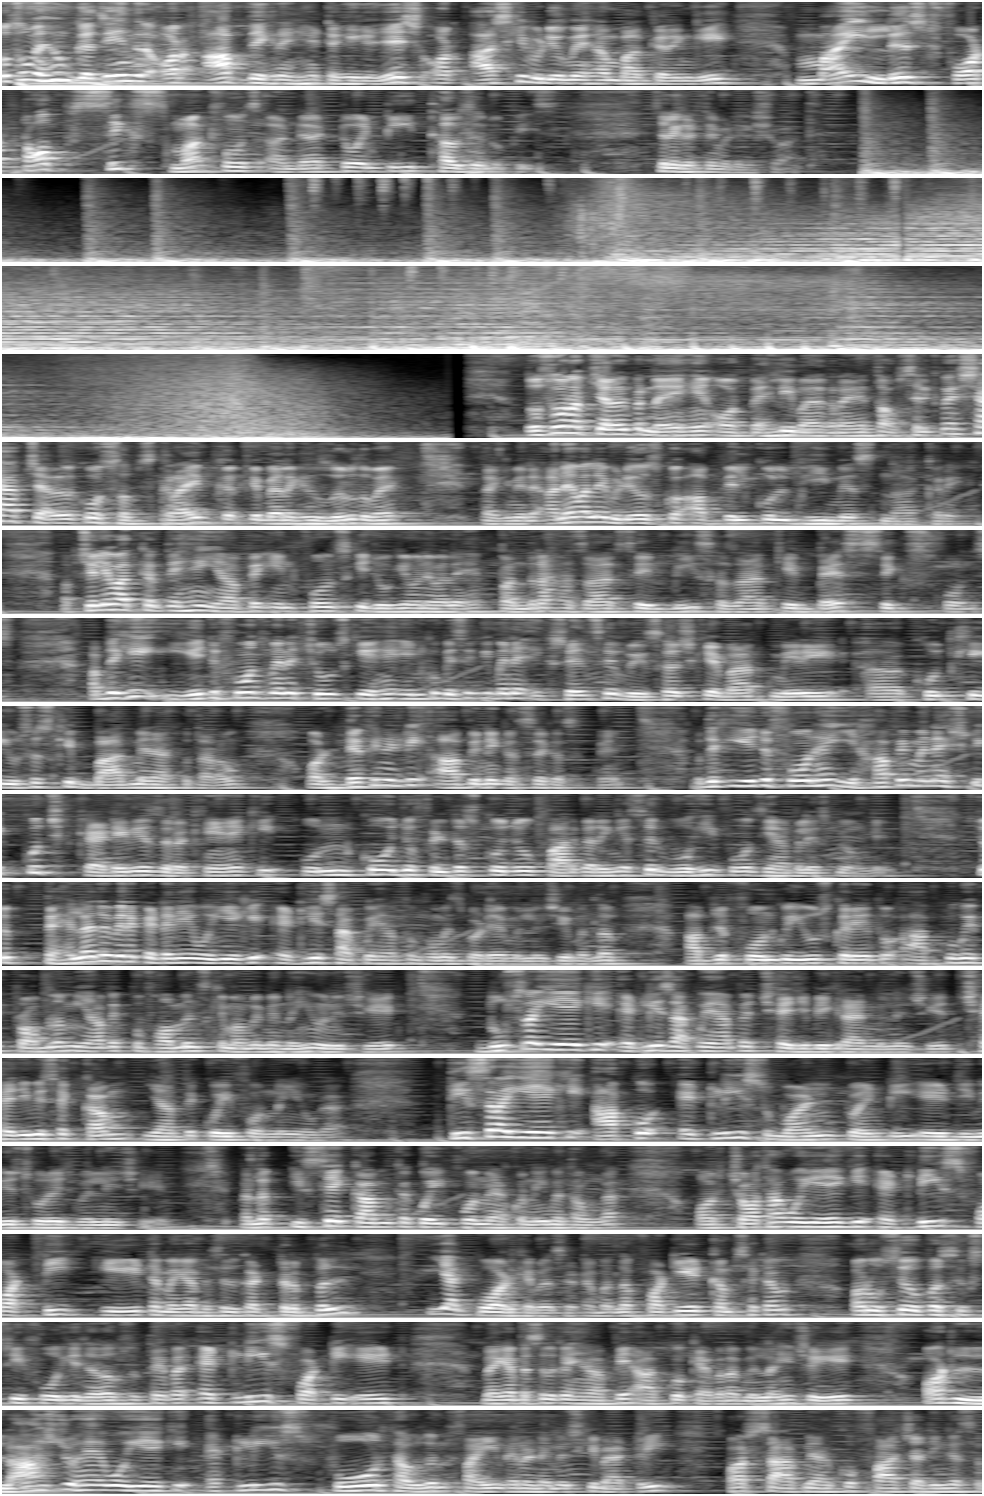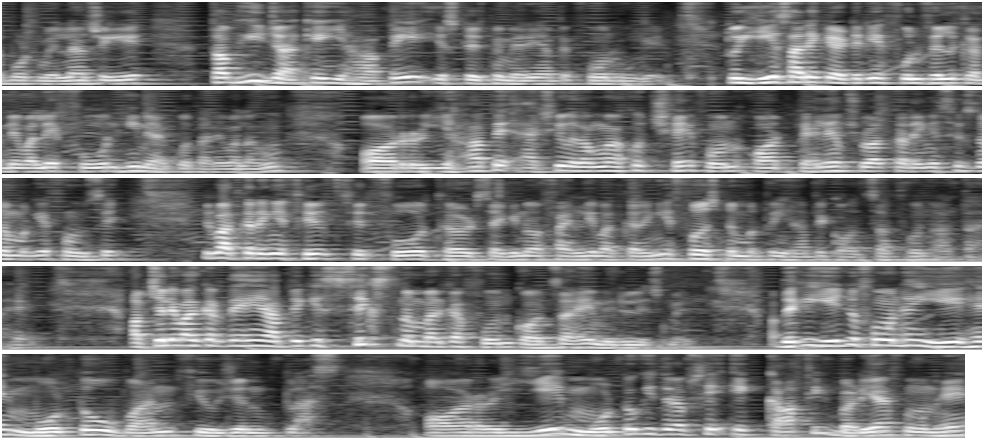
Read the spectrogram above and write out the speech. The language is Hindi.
दोस्तों मैं हूँ गजेंद्र और आप देख रहे हैं टेकी गजेश, और आज के वीडियो में हम बात करेंगे my list for top six smartphones under twenty thousand rupees चले करते हैं वीडियो की शुरुआत। दोस्तों आप चैनल पर नए हैं और पहली बार रहे हैं तो आपसे रिक्वेस्ट है, आप चैनल को सब्सक्राइब करके बेल आइकन ज़रूर दबाएँ, ताकि मेरे आने वाले वीडियोस को आप बिल्कुल भी मिस ना करें। अब चलिए बात करते हैं, यहाँ पे इन फोन्स की जो कि होने वाले हैं, पंद्रह हज़ार से बीस हज़ार के बेस्ट सिक्स फोन्स अब देखिए, ये जो फोन्स मैंने चूज़ किए हैं, इनको बेसिकली मैंने एक्सटेंसिव रिसर्च के बाद मेरे खुद के यूज़र्स के बाद मैंने आपको बता रहा हूँ, और डेफिनेटली आप इन्हें कंसिडर कर सकते हैं। अब देखिए, ये जो फ़ोन है, यहाँ पे मैंने एक्चुअली कुछ क्राइटेरियाज रखे हैं कि उनको जो फिल्टर्स को जो पार करेंगे, सिर्फ़ वही फ़ोन यहाँ पे लिस्ट में होंगे। जो पहला जो मेरा क्राइटेरिया वो ये कि एटलीस्ट आपको यहाँ पर परफॉर्मेंस बढ़िया मिलनी चाहिए मतलब आप जब फ़ोन को यूज़ करें तो आपको कोई प्रॉब्लम यहाँ पे परफॉर्मेंस के मामले में नहीं होनी चाहिए। दूसरा ये है कि एटलीस्ट आपको यहाँ पे छह जीबी रैम मिलनी चाहिए। छह जीबी से कम यहाँ पे कोई फ़ोन नहीं होगा। तीसरा ये है कि आपको at least one twenty eight G B storage मिलनी चाहिए। मतलब इससे कम का कोई फ़ोन मैं आपको नहीं बताऊँगा। और चौथा वो ये है कि at least forty eight megapixel का ट्रिपल या क्वाड कैमरा सेट है मतलब 48 कम से कम और उससे ऊपर 64 के ज़्यादा हो सकते हैं, पर एटलीस्ट 48 मेगापिक्सल का यहाँ पे आपको कैमरा मिलना ही चाहिए। और लास्ट जो है वो ये है कि at least four thousand five hundred M H की बैटरी और साथ में आपको फास्ट चार्जिंग का सपोर्ट मिलना चाहिए। तभी जाके यहाँ पे इस स्टेज पे मेरे यहाँ पे फ़ोन होंगे। तो ये सारे क्राइटेरिया फुलफिल करने वाले फ़ोन ही मैं आपको बताने वाला हूँ। और यहाँ पे एक्चुअली बताऊँगा आपको छः फ़ोन और पहले हम शुरुआत करेंगे सिक्स नंबर के फ़ोन से। फिर बात करेंगे फिफ्थ फिर फोर्थ थर्ड सेकंड और फाइनली बात करेंगे फ़र्स्ट नंबर पर यहाँ पे कौन सा फ़ोन आता है। अब चलिए बात करते हैं यहाँ पे कि सिक्स नंबर का फ़ोन कौन सा है मेरी लिस्ट में। अब देखिए, ये जो फ़ोन है, ये है मोटो वन फ्यूजन प्लस और ये मोटो की तरफ़ से एक काफ़ी बढ़िया फ़ोन है।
